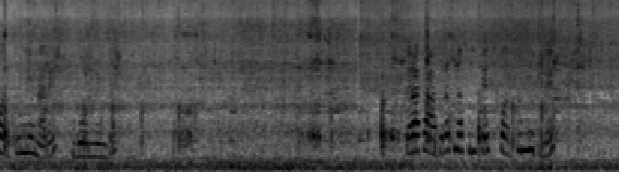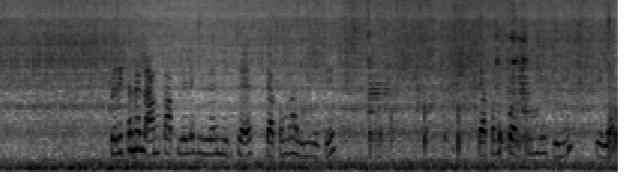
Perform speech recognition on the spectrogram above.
परतून घेणार आहे दोन मिनटं. तर आता अद्रक लसूण पेस्ट परतून घेतले. तर इथं ना लांब कापलेल्या हिरव्या मिरच्या आहेत त्या पण घालून घेते. त्या पण परतून घेते मी तेलात.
